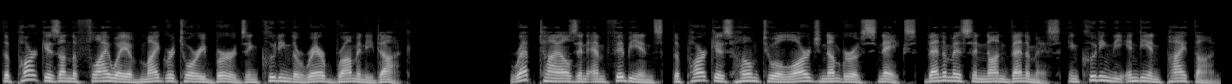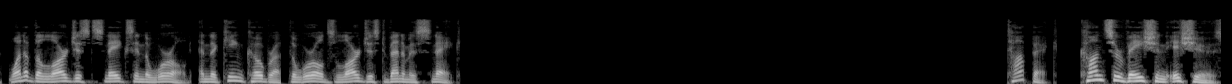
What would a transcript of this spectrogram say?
The park is on the flyway of migratory birds including the rare Brahminy duck. Reptiles and amphibians – The park is home to a large number of snakes, venomous and non-venomous, including the Indian python, one of the largest snakes in the world, and the king cobra, the world's largest venomous snake. Conservation issues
